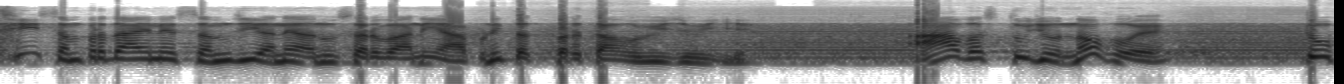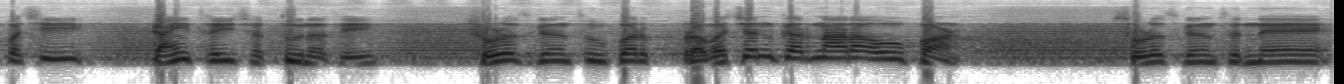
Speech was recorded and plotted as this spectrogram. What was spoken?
થી સંપ્રદાયને સમજી અને અનુસરવાની આપણી તત્પરતા હોવી જોઈએ. આ વસ્તુ જો ન હોય, તો પછી કંઈ થઈ શકતું નથી. ષોડશ ગ્રંથ ઉપર પ્રવચન કરનારાઓ પણ ષોડશ ગ્રંથને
